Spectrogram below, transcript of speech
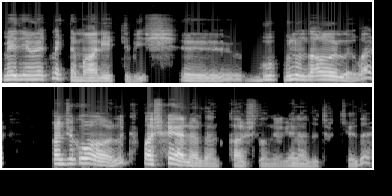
medya yönetmek de maliyetli bir iş. Bu bunun da ağırlığı var. Ancak o ağırlık başka yerlerden karşılanıyor genelde Türkiye'de.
